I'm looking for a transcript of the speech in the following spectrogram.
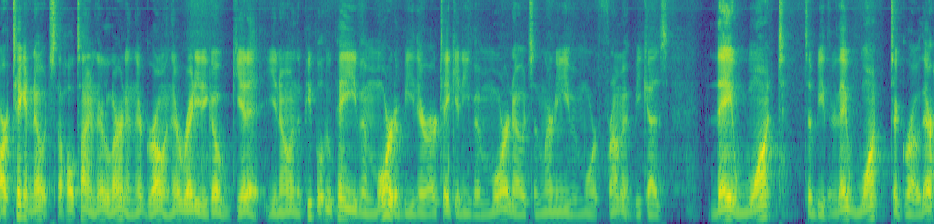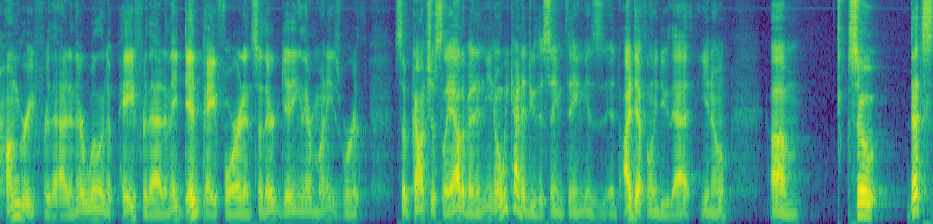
are taking notes the whole time. They're learning, they're growing, they're ready to go get it, you know. And the people who pay even more to be there are taking even more notes and learning even more from it because they want to be there. They want to grow. They're hungry for that and they're willing to pay for that. And they did pay for it. And so they're getting their money's worth subconsciously out of it. And, you know, we kind of do the same thing as it, I definitely do that, you know. Um, so that's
